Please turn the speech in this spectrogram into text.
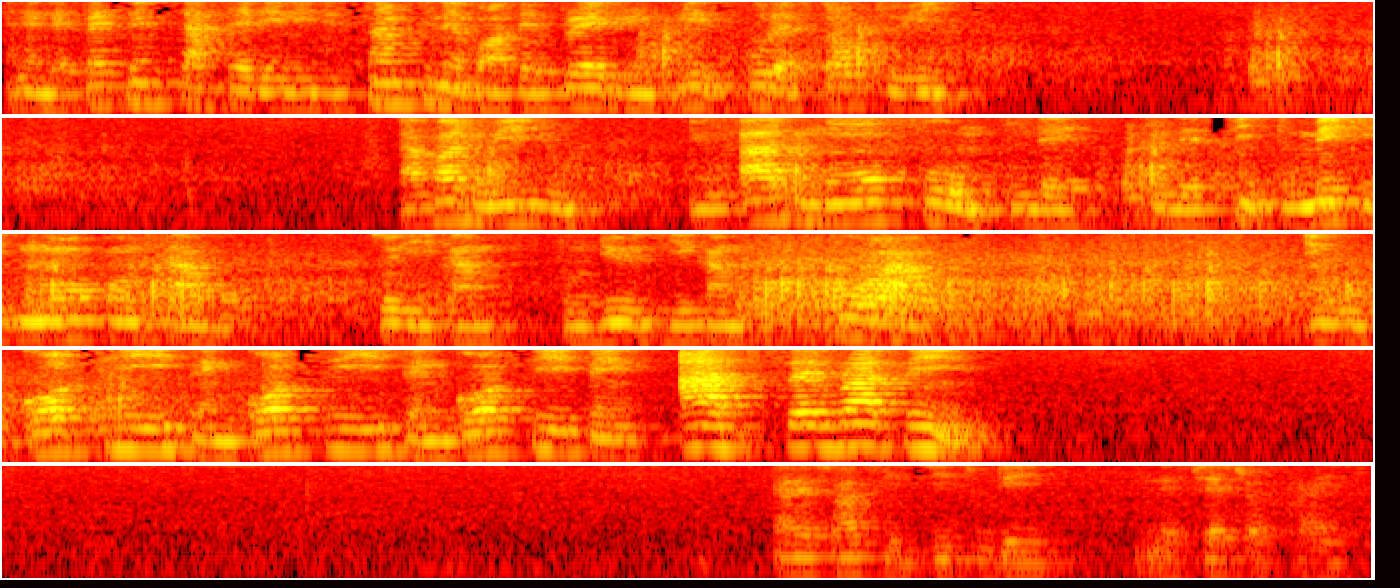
And then the person started, and it is something about the brethren. Please put a stop to it. Now, what do we do? You add more foam to the to the seat to make it more comfortable, so he can produce, he can pour out. And we gossip and gossip and gossip and add several things. That is what we see today in the Church of Christ.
